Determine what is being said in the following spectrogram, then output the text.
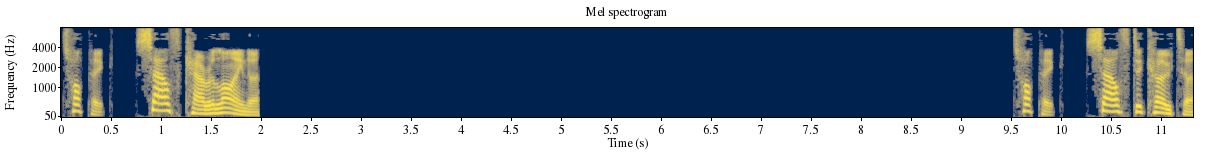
Topic: South Carolina. Topic: South Dakota.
